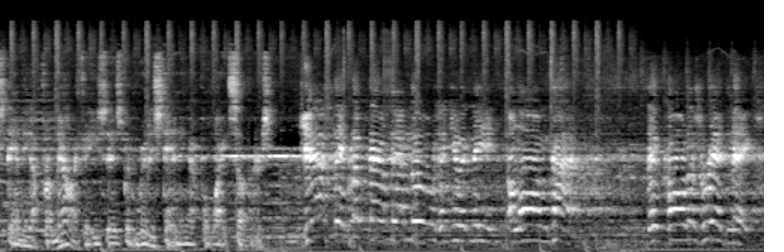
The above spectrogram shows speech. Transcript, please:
standing up for America, he says, but really standing up for white Southerners. Yes, they've looked down their nose at you and me a long time. They've called us rednecks,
